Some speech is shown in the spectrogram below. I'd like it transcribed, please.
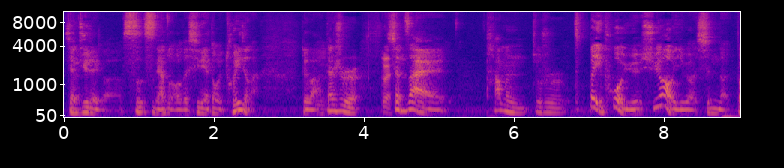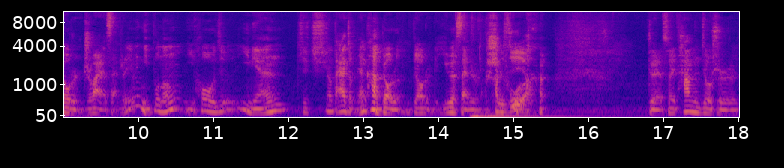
先驱这个四四年左右的系列都会推进来，对吧？但是现在他们就是被迫于需要一个新的标准之外的赛制，因为你不能以后就一年就让大家整天看标准标准的一个赛制看吐了。对，所以他们就是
